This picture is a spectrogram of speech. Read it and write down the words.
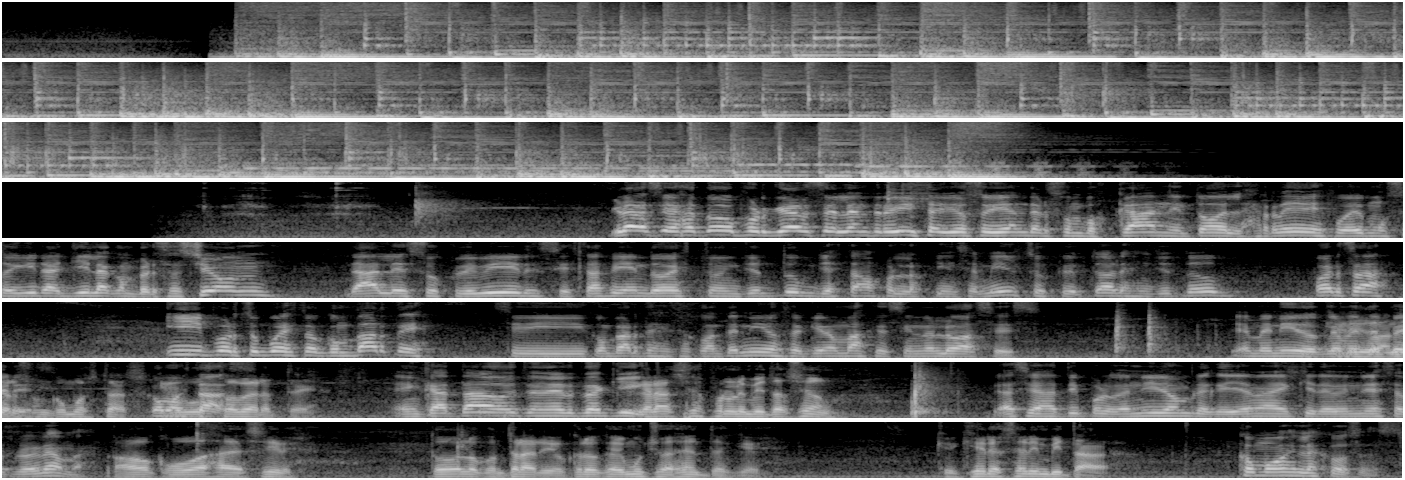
Gracias a todos por quedarse en la entrevista. Yo soy Anderson Boscan. En todas las redes podemos seguir allí la conversación. Dale suscribir si estás viendo esto en YouTube. Ya estamos por los 15.000 suscriptores en YouTube. Fuerza. Y por supuesto, comparte. Si compartes estos contenidos, te quiero más que si no lo haces. Bienvenido, Clemente Pérez. Anderson, ¿cómo estás? ¿Cómo Qué estás? gusto verte. Encantado de tenerte aquí. Gracias por la invitación. Gracias a ti por venir, hombre, que ya nadie quiere venir a este programa. No, ¿cómo vas a decir? Todo lo contrario, creo que hay mucha gente que, que quiere ser invitada. ¿Cómo ves las cosas?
